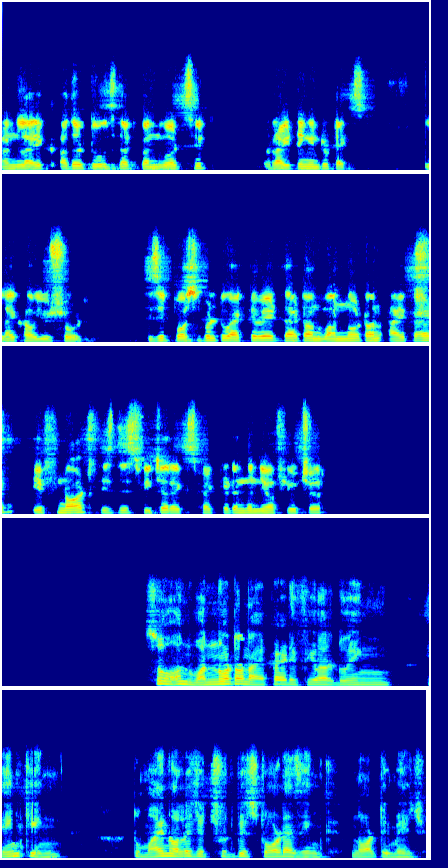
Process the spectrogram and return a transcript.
unlike other tools that converts it writing into text, like how you showed. Is it possible to activate that on OneNote on iPad? If not, is this feature expected in the near future? So on OneNote on iPad, if you are doing inking, to my knowledge, it should be stored as ink, not image.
